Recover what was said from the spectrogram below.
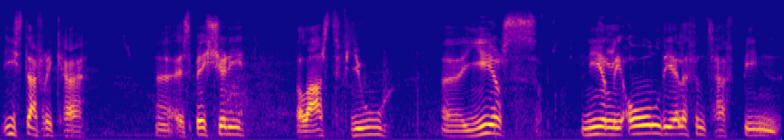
East Africa, uh, especially the last few uh, years, nearly all the elephants have been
